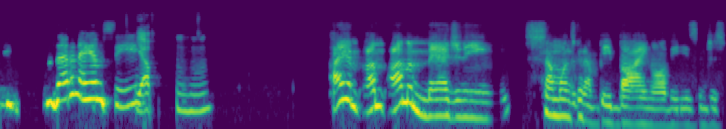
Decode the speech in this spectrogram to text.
Was that an AMC? Yep. Mm-hmm. I am. I'm. I'm imagining someone's gonna be buying all these and just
